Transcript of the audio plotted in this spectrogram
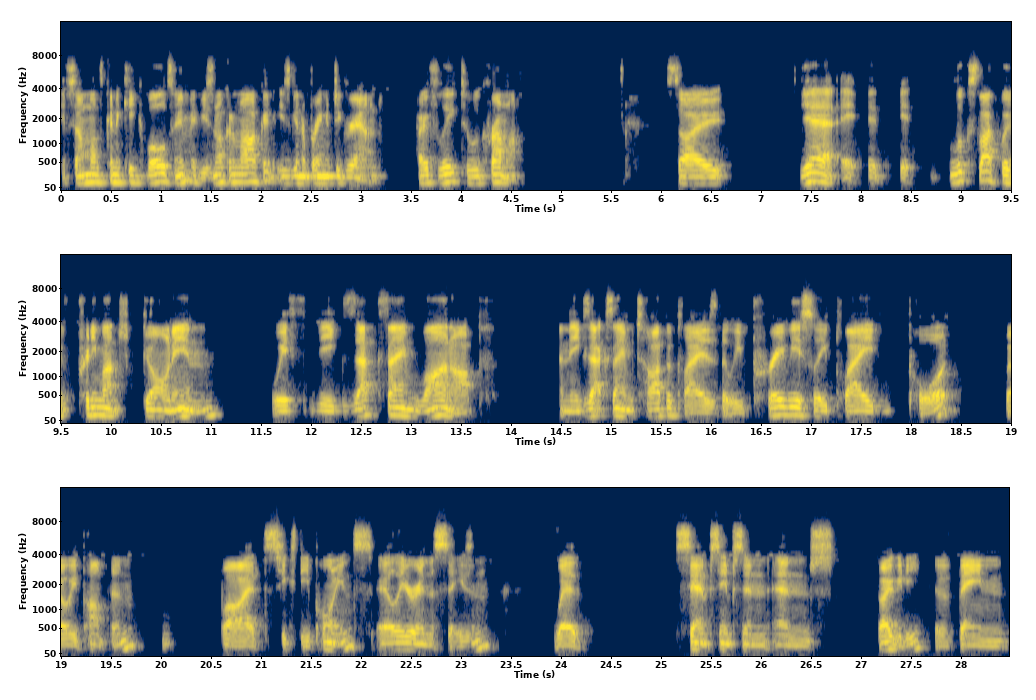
if someone's going to kick a ball to him, if he's not going to mark it, he's going to bring it to ground, hopefully to a crummer. So, yeah, it, it, it looks like we've pretty much gone in with the exact same lineup and the exact same type of players that we previously played Port, where we pumped them by 60 points earlier in the season, where Sam Simpson and Fogarty have been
